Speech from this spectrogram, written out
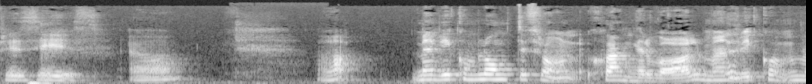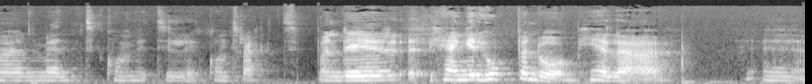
Precis. Ja. ja. Men vi kom långt ifrån genreval, men vi kom, men, kom vi till kontrakt. Men det hänger ihop ändå, hela eh,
